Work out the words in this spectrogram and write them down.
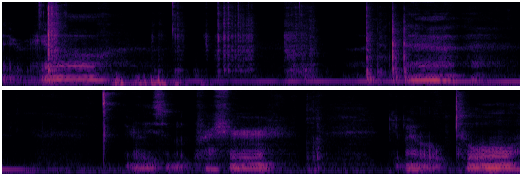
There we go. Like that. Release some pressure my little tool.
